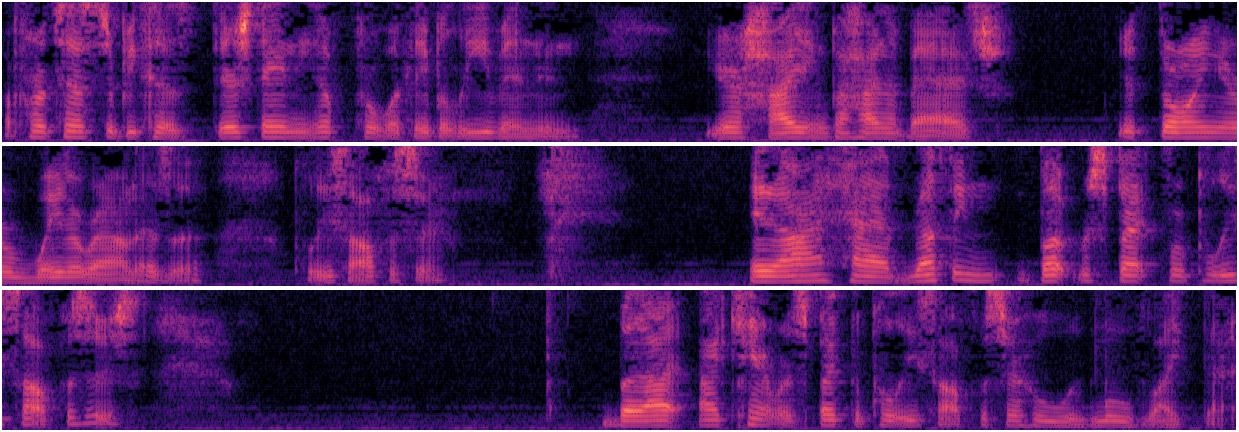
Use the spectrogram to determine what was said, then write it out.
a protester because they're standing up for what they believe in and you're hiding behind a badge. You're throwing your weight around as a police officer. And I have nothing but respect for police officers but I, I can't respect a police officer who would move like that.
